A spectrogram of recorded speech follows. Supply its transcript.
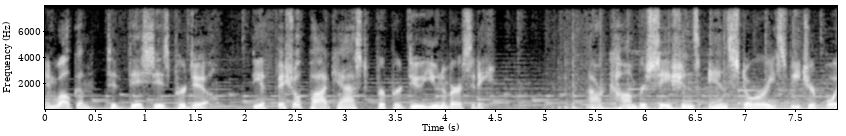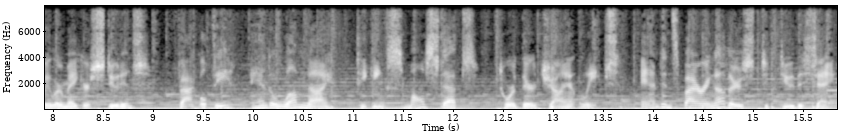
and welcome to This is Purdue, the official podcast for Purdue University. Our conversations and stories feature Boilermaker students, faculty, and alumni taking small steps toward their giant leaps and inspiring others to do the same.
